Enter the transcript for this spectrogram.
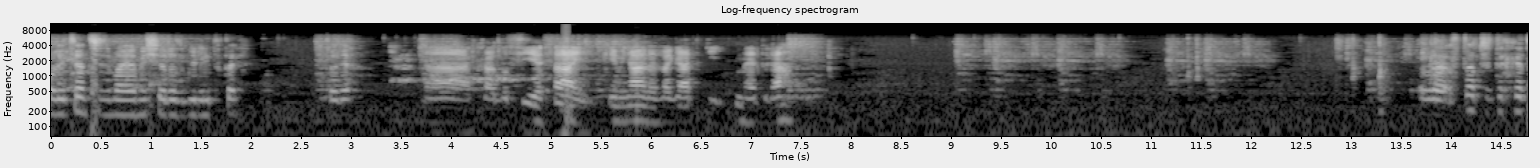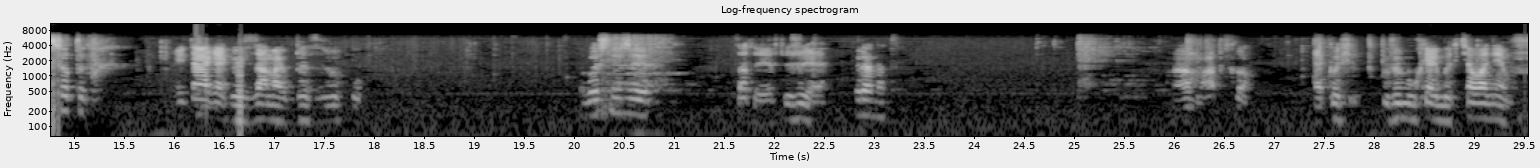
policjanci z Miami się rozbili tutaj. To nie? Tak, albo CSI, kryminalne zagadki metra. Dobra, starczy tych headshotów. I tak jakoś zamach bez ruchu. Bo już nie żyje. Co ty, jeszcze żyje? Granat. A matko. Jakoś wybuch jakby chciała nie mów.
